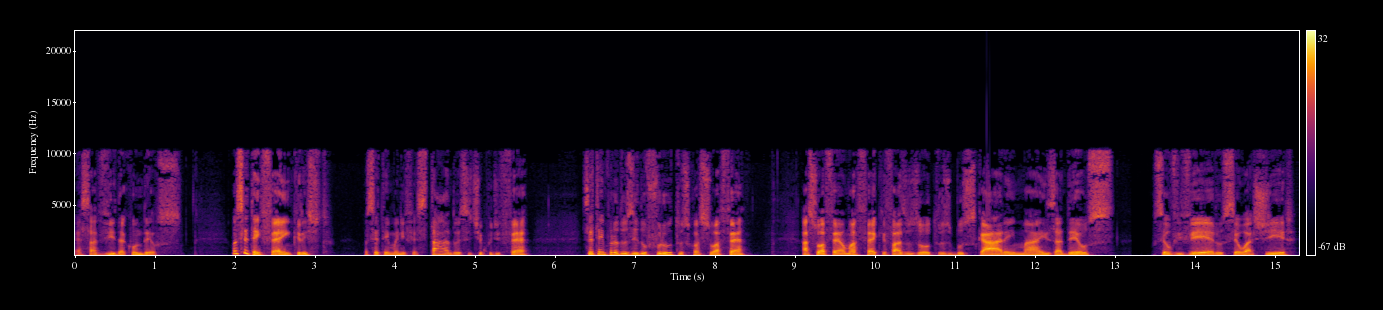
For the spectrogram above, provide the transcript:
essa vida com Deus. Você tem fé em Cristo? Você tem manifestado esse tipo de fé? Você tem produzido frutos com a sua fé? A sua fé é uma fé que faz os outros buscarem mais a Deus? O seu viver, o seu agir?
